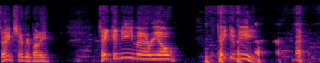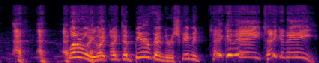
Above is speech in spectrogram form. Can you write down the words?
Thanks, everybody. Take a knee, Mario. Take a knee. Literally, like like the beer vendor is screaming, "Take a knee! take a knee!"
